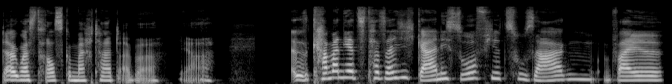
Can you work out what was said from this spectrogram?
da irgendwas draus gemacht hat. Aber ja, also kann man jetzt tatsächlich gar nicht so viel zu sagen, weil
